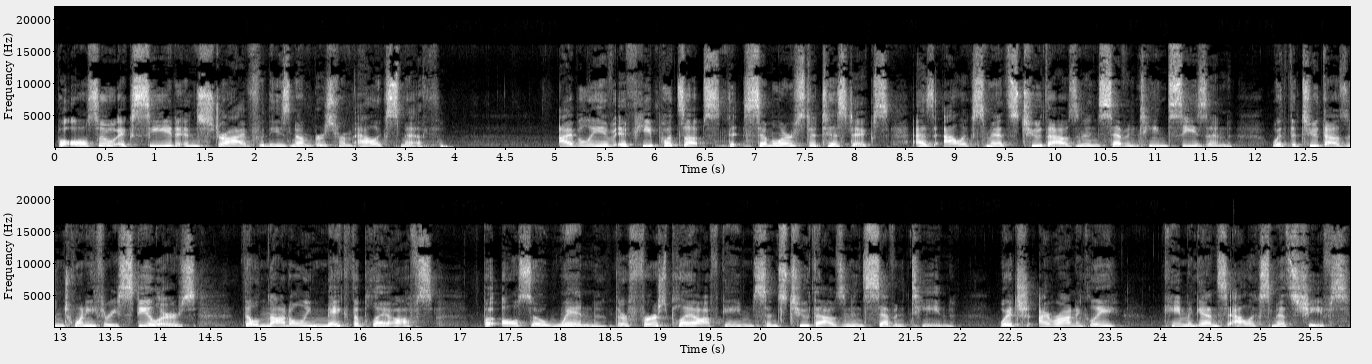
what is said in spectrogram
but also exceed and strive for these numbers from Alex Smith. I believe if he puts up st- similar statistics as Alex Smith's 2017 season with the 2023 Steelers, they'll not only make the playoffs, but also win their first playoff game since 2017 which ironically came against Alex Smith's Chiefs.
